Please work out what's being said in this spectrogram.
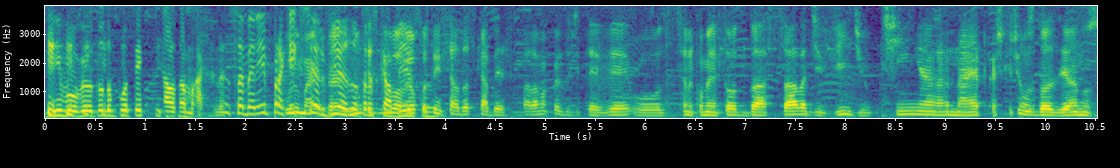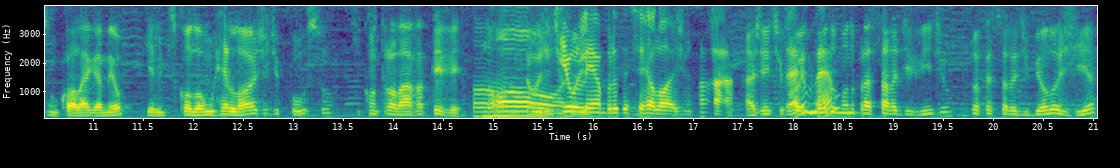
desenvolveu todo o potencial da máquina. Não sabia nem pra que, que servia as outras cabeças. o potencial das cabeças. Falar uma coisa de TV, o Luciano comentou da sala de vídeo. Tinha, na época, acho que tinha uns 12 anos, um colega meu, que ele descolou um relógio de pulso que controlava a TV. Então a gente Eu foi- lembro desse relógio. Ah, A gente Sério foi todo mesmo? mundo pra sala de vídeo, professora de biologia,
